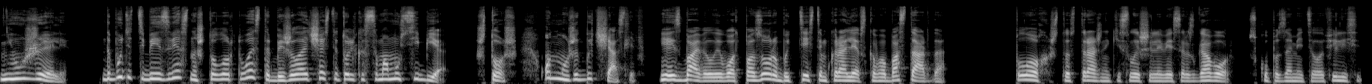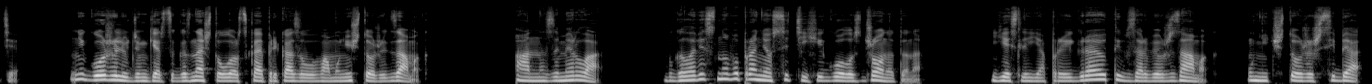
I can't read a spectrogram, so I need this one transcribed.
«Неужели? Да будет тебе известно, что лорд Уэстерби желает счастья только самому себе. Что ж, он может быть счастлив. Я избавила его от позора быть тестем королевского бастарда». «Плохо, что стражники слышали весь разговор», — скупо заметила Фелисити. Негоже людям герцога знать, что лорд Скай приказывал вам уничтожить замок». Анна замерла. В голове снова пронесся тихий голос Джонатана. «Если я проиграю, ты взорвешь замок, уничтожишь себя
